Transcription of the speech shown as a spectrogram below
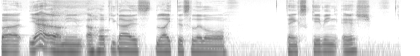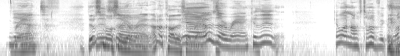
But yeah, I mean, I hope you guys like this little Thanksgiving-ish Yeah. rant. This was mostly a uh, rant. I'm gonna call this a rant. yeah, it was a rant because it it went off topic a lot.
